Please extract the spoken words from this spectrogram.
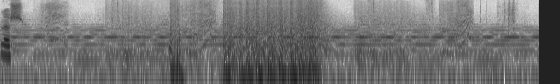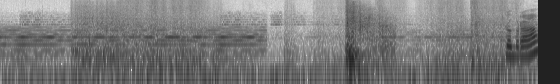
Leż. Dobra.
